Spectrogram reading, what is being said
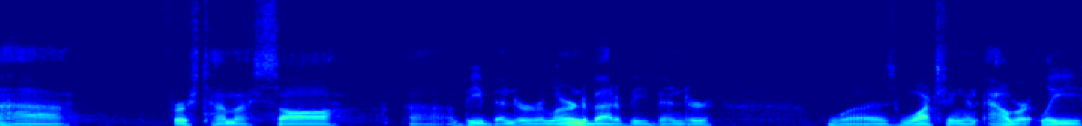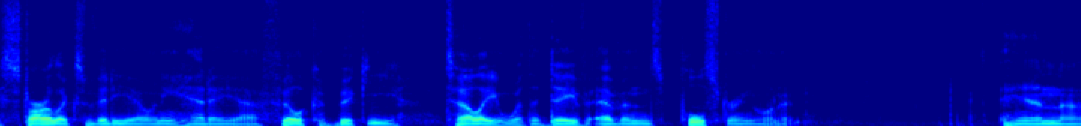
Uh, first time I saw uh, a B bender or learned about a B bender was watching an Albert Lee Star Licks video, and he had a uh, Phil Kubicki telly with a Dave Evans pull string on it, and uh,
